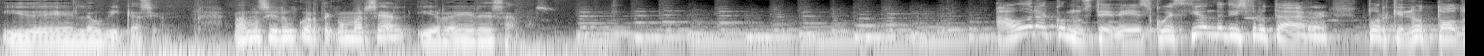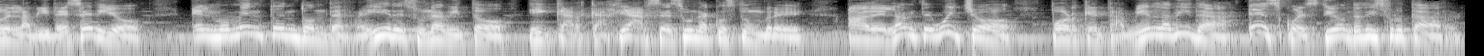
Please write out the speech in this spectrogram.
y de la ubicación. Vamos a ir a un corte comercial y regresamos. Ahora con ustedes, cuestión de disfrutar, porque no todo en la vida es serio. El momento en donde reír es un hábito y carcajearse es una costumbre. Adelante, Huicho, porque también la vida es cuestión de disfrutar.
